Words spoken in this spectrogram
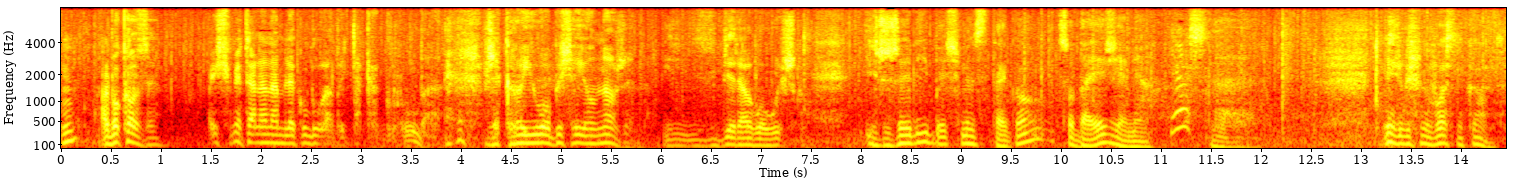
Hmm? Albo kozę. I Śmietana na mleku byłaby taka gruba, że kroiłoby się ją nożem i zbierało łyżką. I żylibyśmy z tego, co daje ziemia. Jasne. Mielibyśmy własny kąt.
